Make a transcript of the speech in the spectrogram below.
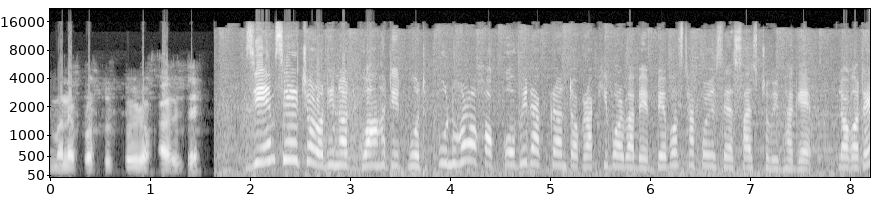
মানে প্ৰস্তুত কৰি ৰখা হৈছে। জি এম চি এইচৰ অধীনত গুৱাহাটীত মুঠ পোন্ধৰশ কভিড আক্ৰান্তক ৰাখিবৰ বাবে ব্যৱস্থা কৰিছে স্বাস্থ্য বিভাগে। লগতে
